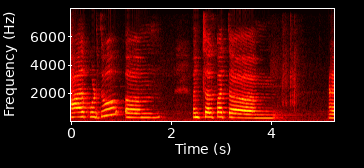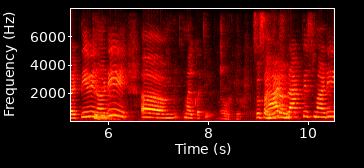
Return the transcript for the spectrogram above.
ಹಾಲು ಕುಡಿದು ಒಂದು ಸ್ವಲ್ಪ ಟಿ ವಿ ನೋಡಿ ಮಲ್ಕೋತೀವಿ. ಓಕೆ ಸೊ ಸಂಗೀತ ಹಾಡು ಪ್ರಾಕ್ಟೀಸ್ ಮಾಡಿ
